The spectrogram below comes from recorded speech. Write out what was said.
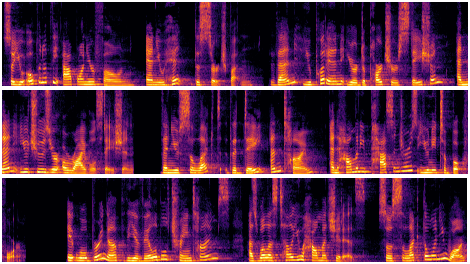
So you open up the app on your phone and you hit the search button. Then you put in your departure station and then you choose your arrival station. Then you select the date and time and how many passengers you need to book for. It will bring up the available train times as well as tell you how much it is. So select the one you want.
